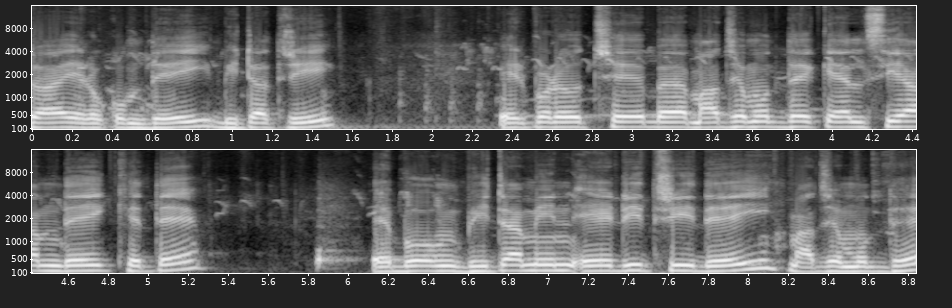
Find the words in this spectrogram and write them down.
চায় এরকম দেই ভিটা থ্রি। এরপরে হচ্ছে মাঝে মধ্যে ক্যালসিয়াম দেই খেতে এবং ভিটামিন এ ডি থ্রি দেই মাঝে মধ্যে।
